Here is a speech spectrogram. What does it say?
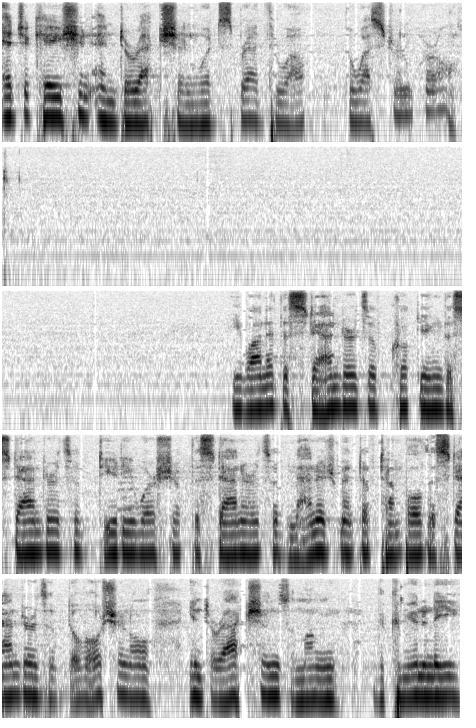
education, and direction would spread throughout the Western world. He wanted the standards of cooking, the standards of deity worship, the standards of management of temple, the standards of devotional interactions among the community,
